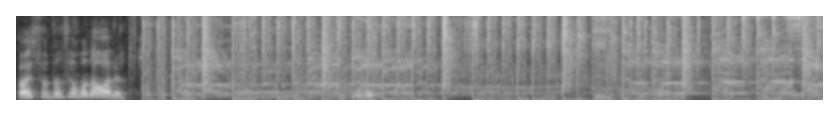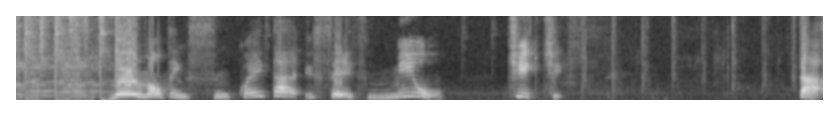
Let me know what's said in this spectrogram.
Essa dança é uma da hora. Meu irmão tem 56 mil tickets. Tá.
